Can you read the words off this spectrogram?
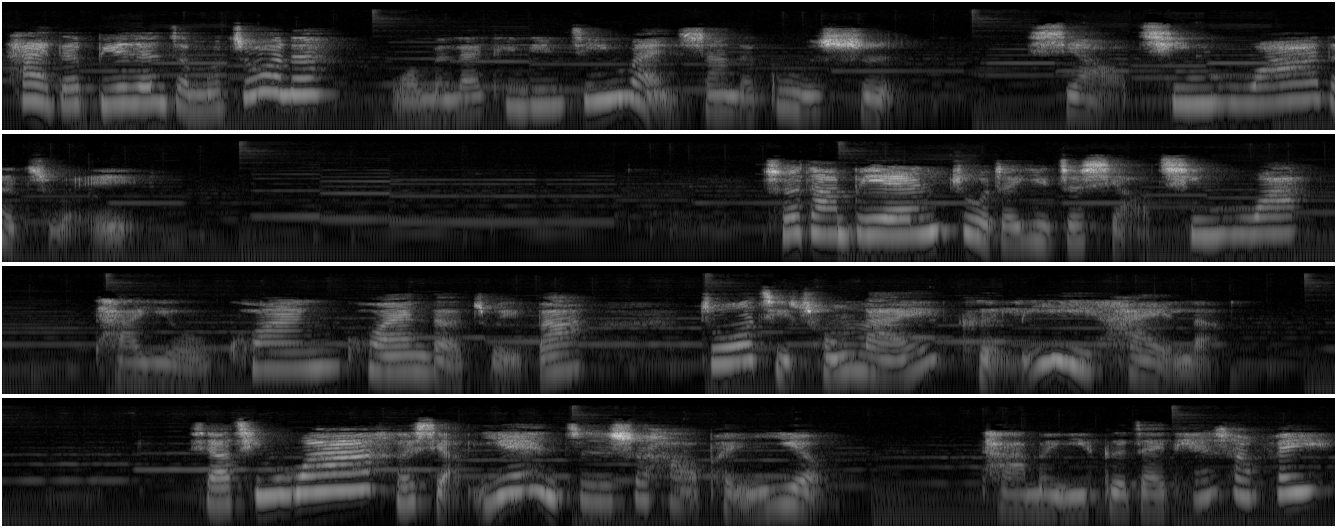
害得别人怎么做呢？我们来听听今晚上的故事：小青蛙的嘴。池塘边住着一只小青蛙，它有宽宽的嘴巴，捉起虫来可厉害了。小青蛙和小燕子是好朋友，它们一个在天上飞，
